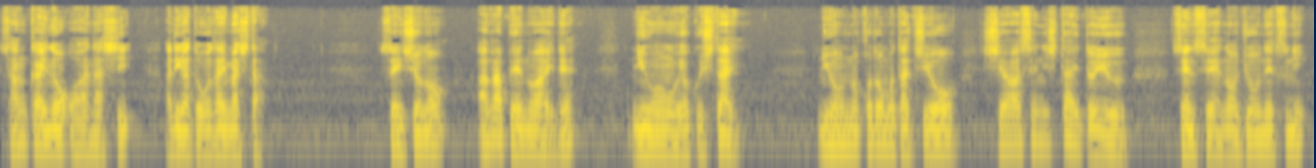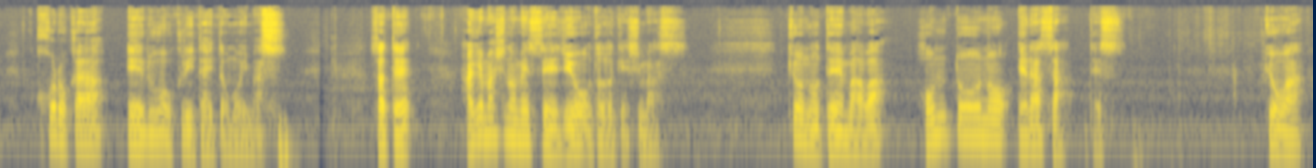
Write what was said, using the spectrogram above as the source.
3回のお話ありがとうございました。聖書のアガペの愛で日本を良くしたい。日本の子供たちを幸せにしたいという先生の情熱に心からエールを送りたいと思います。さて励ましのメッセージをお届けします。今日のテーマは本当の偉さです。今日は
